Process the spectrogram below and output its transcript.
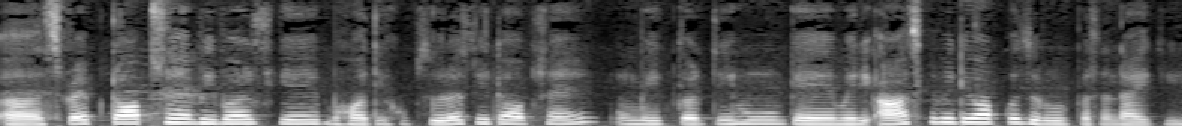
اسٹریپ ٹاپس ہیں ویورس یہ بہت ہی خوبصورت سی ٹاپس ہیں۔ امید کرتی ہوں کہ میری آج کی ویڈیو آپ کو ضرور پسند آئے گی،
